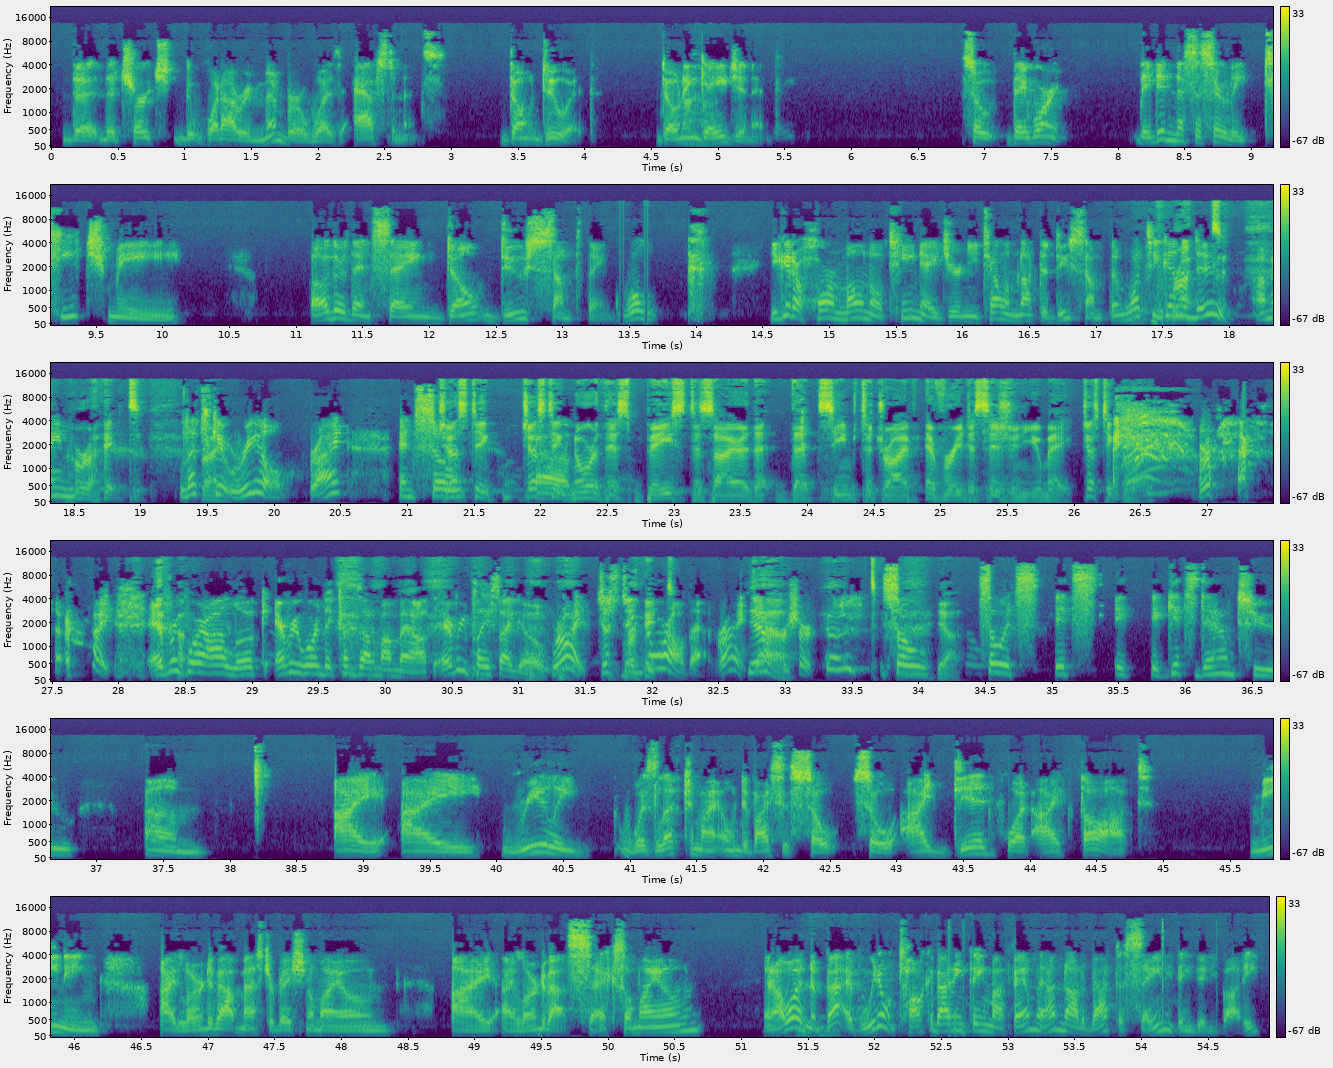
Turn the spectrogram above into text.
the the church. What I remember was abstinence. Don't do it. Don't uh-huh. engage in it. So they weren't. They didn't necessarily teach me, other than saying don't do something. Well, you get a hormonal teenager and you tell him not to do something. What's he going right. to do? I mean, right. Let's right. get real, right? And so just just um, ignore this base desire that that seems to drive every decision you make. Just ignore it. right. Everywhere I look, every word that comes out of my mouth, every place I go, right. Just ignore right. all that. Right. Yeah. yeah, for sure. So yeah. So it's it's it, it gets down to um I I really was left to my own devices. So so I did what I thought, meaning I learned about masturbation on my own. I, I learned about sex on my own. And I wasn't mm-hmm. about, if we don't talk about anything in my family, I'm not about to say anything to anybody.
